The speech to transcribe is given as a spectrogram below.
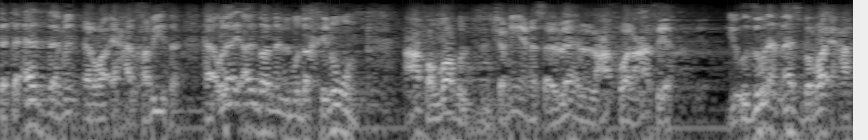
تتأذى من الرائحة الخبيثة. هؤلاء أيضا المدخنون. عفى الله الجميع نسأل الله العفو والعافية. يؤذون الناس بالرائحة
